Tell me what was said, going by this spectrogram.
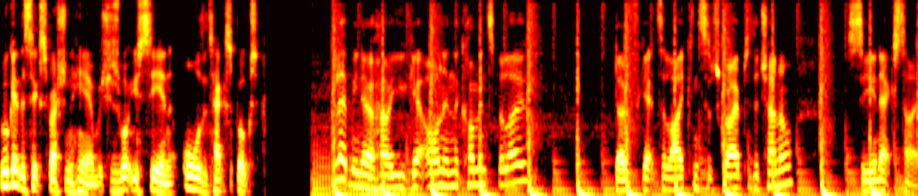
we'll get this expression here, which is what you see in all the textbooks. Let me know how you get on in the comments below. Don't forget to like and subscribe to the channel. See you next time.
